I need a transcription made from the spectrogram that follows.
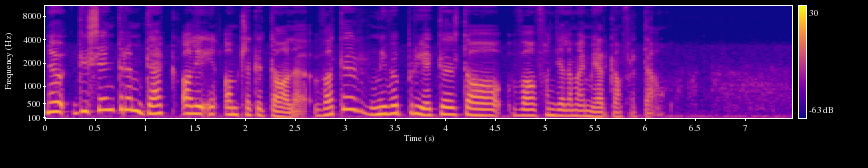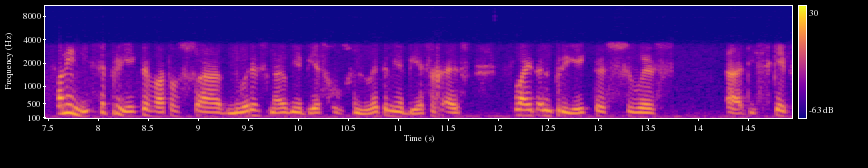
Nou, die sentrum dek al die amptelike tale. Watter nuwe projekte is daar waarvan jy my meer kan vertel? Van die nuutste projekte wat ons uh nodig nou mee besig ons genote mee besig is, sluit in projekte soos uh die skep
